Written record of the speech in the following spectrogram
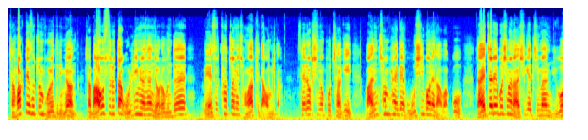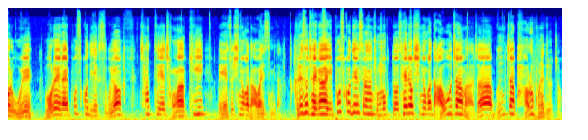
자 확대해서 좀 보여드리면 자 마우스를 딱 올리면은 여러분들 매수 타점이 정확히 나옵니다. 세력 신호 포착이 11,850원에 나왔고 날짜를 보시면 아시겠지만 6월 5일 월요일 날 포스코 DX고요. 차트에 정확히 매수 신호가 나와 있습니다. 그래서 제가 이 포스코 DX라는 종목도 세력 신호가 나오자마자 문자 바로 보내드렸죠.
